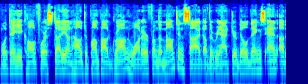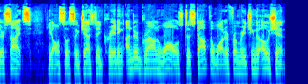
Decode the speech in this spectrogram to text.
Motegi called for a study on how to pump out groundwater from the mountainside of the reactor buildings and other sites. He also suggested creating underground walls to stop the water from reaching the ocean.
